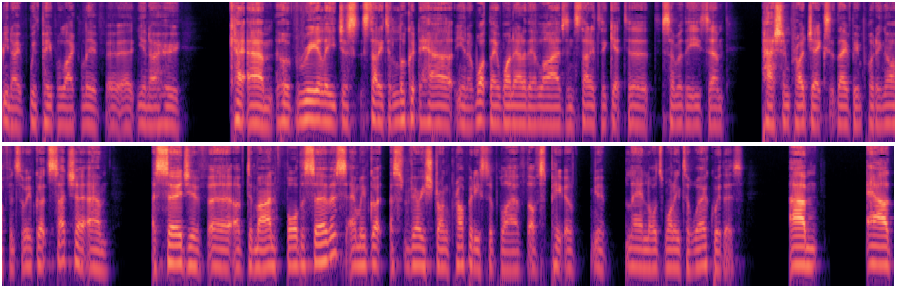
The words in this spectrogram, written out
you know, with people like Liv, uh, you know, who um, who have really just started to look at how you know what they want out of their lives and starting to get to, some of these um, passion projects that they've been putting off. And so we've got such a um, a surge of uh, of demand for the service, and we've got a very strong property supply of of, of you know, landlords wanting to work with us. Um, our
